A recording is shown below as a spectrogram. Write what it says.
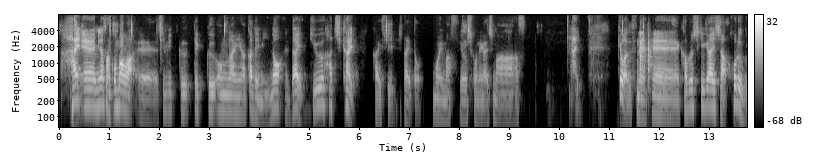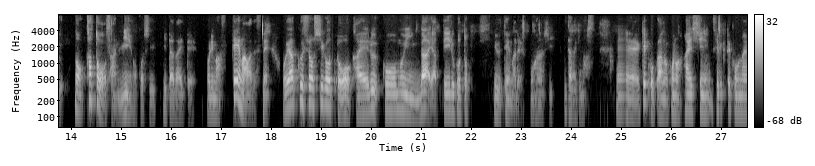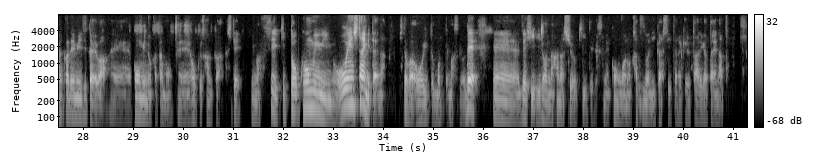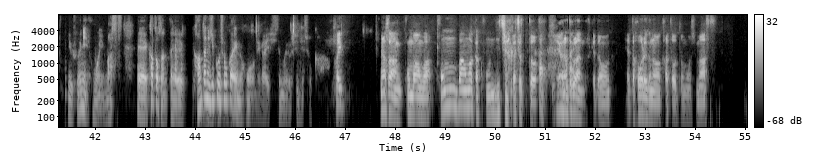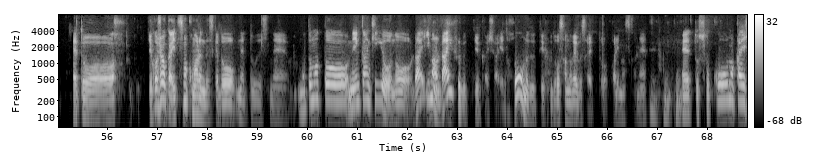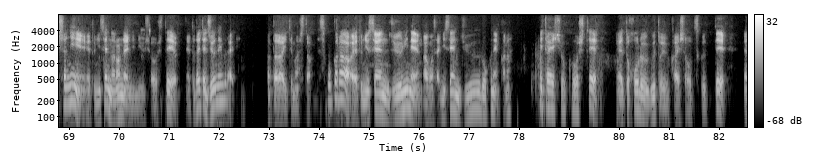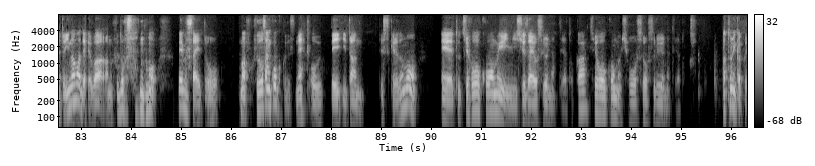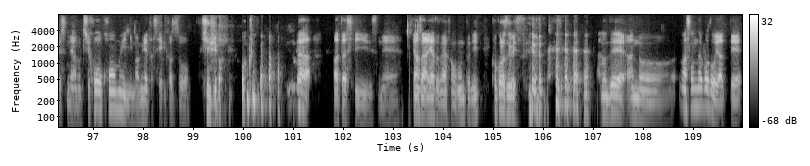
はい、えー、皆さんこんばんは、えー、シビックテックオンラインアカデミーの第18回開始したいと思います。よろしくお願いします。はい、今日はですね、えー、株式会社ホルグの加藤さんにお越しいただいております。テーマはですね、お役所仕事を変える公務員がやっていることというテーマでお話しいただきます。えー、結構あのこの配信、シビックテックオンラインアカデミー自体は、えー、公務員の方も、えー、多く参加していますし、きっと公務員を応援したいみたいな人が多いと思ってますので、えー、ぜひいろんな話を聞いてですね、今後の活動に生かしていただけるとありがたいなというふうに思います。えー、加藤さん、えー、簡単に自己紹介の方をお願いしてもよろしいでしょうか？はい。皆さん、こんばんは。こんばんはか、こんにちはか、ちょっと微妙なところなんですけども、はい、えっと、ホールグの加藤と申します。えっと、自己紹介いつも困るんですけど、えっとですね、もともと民間企業のライ、今のライフルっていう会社、えっと、ホームズっていう不動産のウェブサイトありますかね。えっと、そこの会社に、えっと、2007年に入社をして、えっと、大体10年ぐらい働いてました。そこから、えっと、2012年、あ、ごめんなさい、2016年かな、に退職をして、えっと、ホルグという会社を作って、えっと、今まではあの不動産のウェブサイトを、まあ、不動産広告ですね、を売っていたんですけれども、えーと、地方公務員に取材をするようになったりだとか、地方公務員を表彰するようになったりだとか、まあ、とにかくですね、あの地方公務員にまみれた生活を、日々を 送るのが私ですね。皆さんありがとうございます。本当に心強いです。なので、あの、まあ、そんなことをやって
